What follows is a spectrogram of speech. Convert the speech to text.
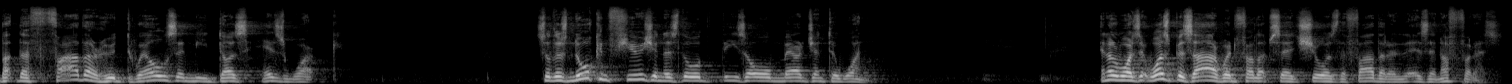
but the Father who dwells in me does his work. So there's no confusion as though these all merge into one. In other words, it was bizarre when Philip said, Show us the Father, and it is enough for us.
